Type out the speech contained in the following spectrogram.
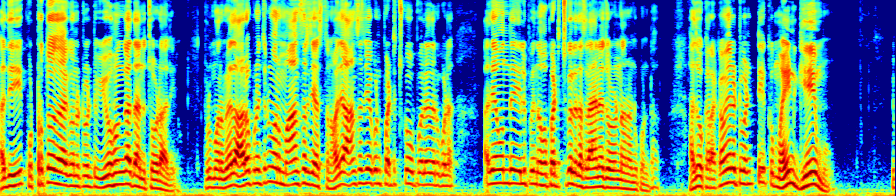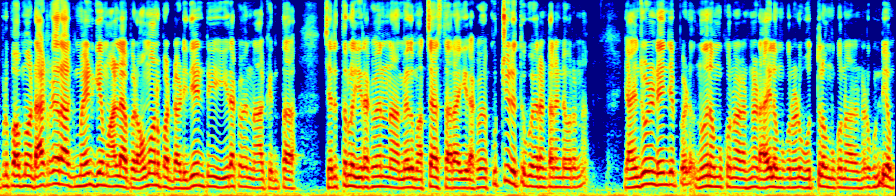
అది కుట్రతో దాగి ఉన్నటువంటి వ్యూహంగా దాన్ని చూడాలి. ఇప్పుడు మన మీద ఆరోపణ మనం ఆన్సర్ చేస్తున్నాం. అదే ఆన్సర్ చేయకుండా పట్టించుకోకపోలేదు కూడా అదేముంది వెళ్ళిపోయింది ఓ పట్టించుకోలేదు అసలు ఆయనే చూడండి అని అనుకుంటారు. అది ఒక రకమైనటువంటి ఒక మైండ్ గేమ్. ఇప్పుడు పాప మా డాక్టర్ గారు ఆ మైండ్ గేమ్ ఆడలేకపోయారు అవమానపడ్డాడు. ఇదేంటి ఈ రకమైన నాకు ఇంత చరిత్రలో ఈ రకమైన నా మీద మచ్చేస్తారా ఈ రకమైన కుర్చీలు ఎత్తుకుపోయారంటారండి ఎవరన్నా? ఆయన చూడండి ఏం చెప్పాడు? నూనె అమ్ముకున్నాడు అంటున్నాడు ఆయిల్ అమ్ముకున్నాడు ఒత్తులు అమ్ముకున్నాడు అంటున్నాడు హుండీ అమ్ము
